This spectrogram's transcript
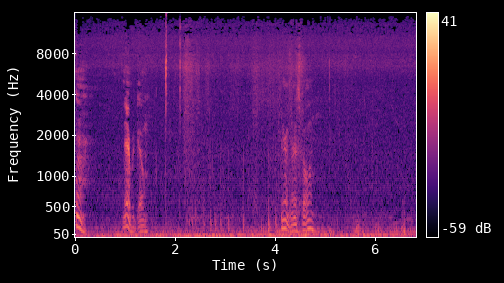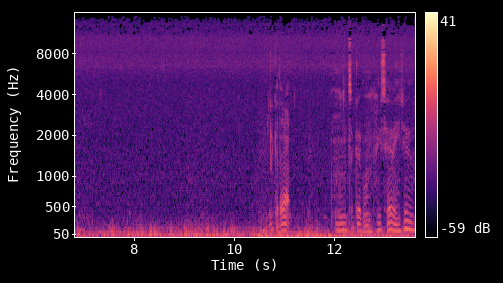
Mm. There we go. You're a nice fella. Look at that. Mm, That's a good one. He's heavy too.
